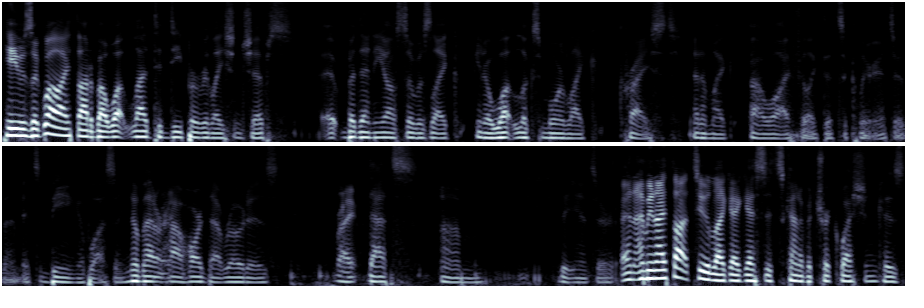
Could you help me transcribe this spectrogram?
He was like, "Well, I thought about what led to deeper relationships, uh, but then he also was like, you know, what looks more like Christ." And I'm like, "Oh, well, I feel like that's a clear answer. Then it's being a blessing, no matter Right. how hard that road is. right, That's um the answer." And I mean, I thought too, like, I guess it's kind of a trick question because.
